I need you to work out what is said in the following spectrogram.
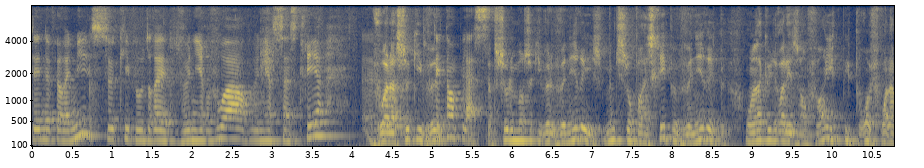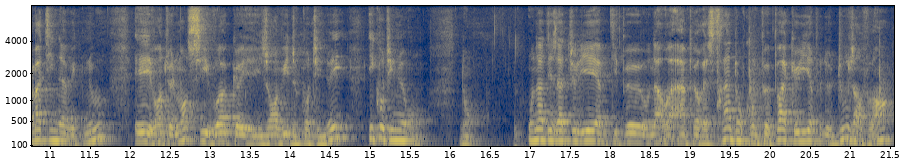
dès 9h30, ceux qui voudraient venir voir, venir s'inscrire, euh, voilà ceux qui veulent. est en place. Absolument, ceux qui veulent venir, même s'ils ne sont pas inscrits, peuvent venir. Et on accueillera les enfants, ils, pourront, feront la matinée avec nous, et éventuellement, s'ils voient qu'ils ont envie de continuer, ils continueront. Donc, on a des ateliers un petit peu, on a un peu restreints, donc on ne peut pas accueillir plus de 12 enfants.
